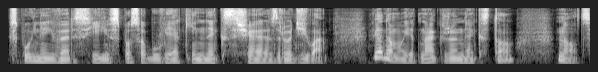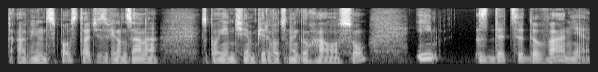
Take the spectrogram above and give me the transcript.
spójnej wersji sposobu, w jaki Nyx się zrodziła. Wiadomo jednak, że Nyx to noc, a więc postać związana z pojęciem pierwotnego chaosu i zdecydowanie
